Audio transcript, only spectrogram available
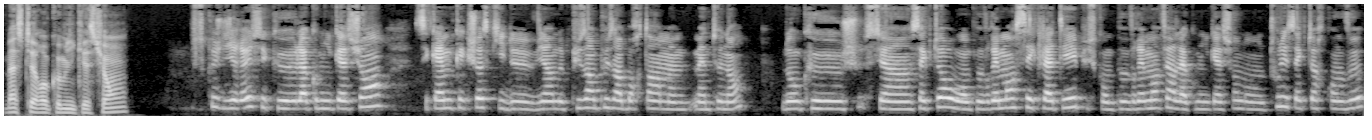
master en communication? Ce que je dirais, c'est que la communication, c'est quand même quelque chose qui devient de plus en plus important maintenant. Donc euh, c'est un secteur où on peut vraiment s'éclater puisqu'on peut vraiment faire de la communication dans tous les secteurs qu'on veut,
